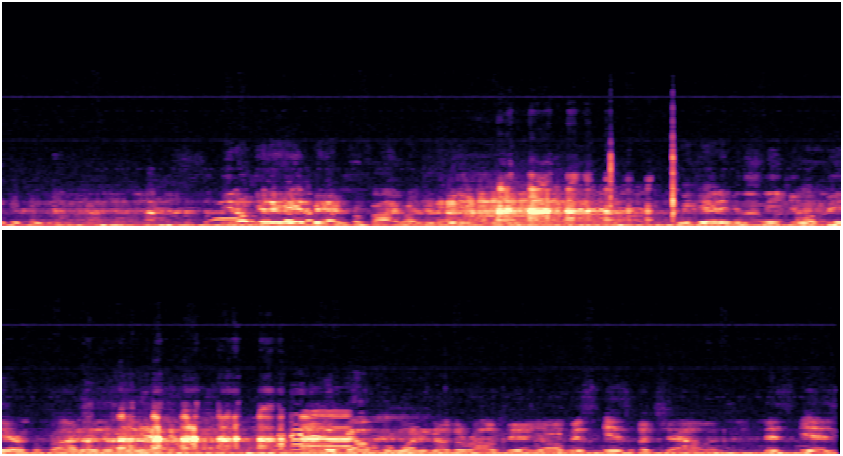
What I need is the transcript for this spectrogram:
You don't get a headband for 500 feet. We can't even sneak you a beer for 500 feet. You look out for one another out there, y'all. This is a challenge. This is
